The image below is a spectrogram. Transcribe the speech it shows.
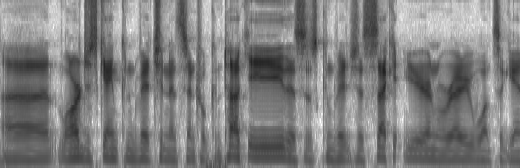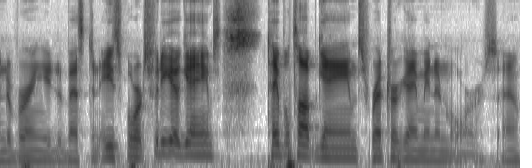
Uh, largest game convention in central Kentucky. This is convention's second year, and we're ready once again to bring you the best in esports, video games, tabletop games, retro gaming, and more. So,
